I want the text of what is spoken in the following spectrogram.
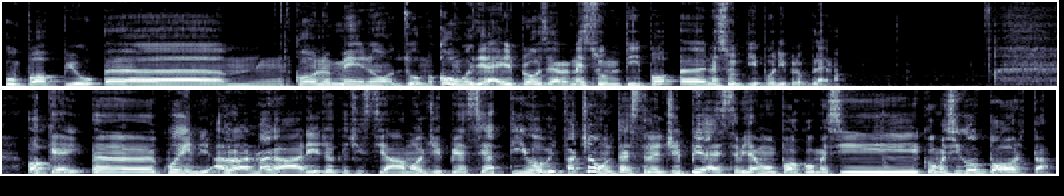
un po' più eh, con meno zoom. Comunque direi il browser nessun tipo, eh, nessun tipo di problema. Ok, eh, quindi allora magari già che ci stiamo, il GPS è attivo, facciamo un test del GPS, vediamo un po' come si, come si comporta.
